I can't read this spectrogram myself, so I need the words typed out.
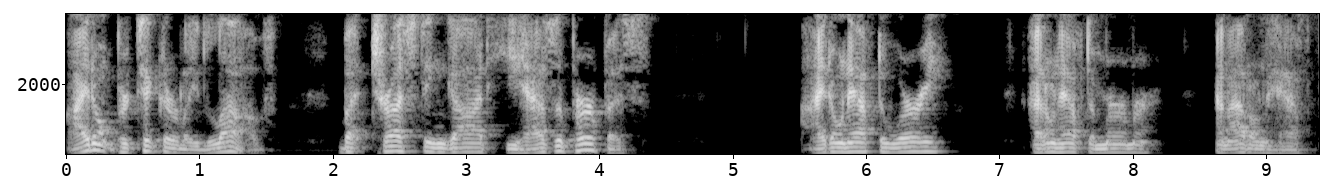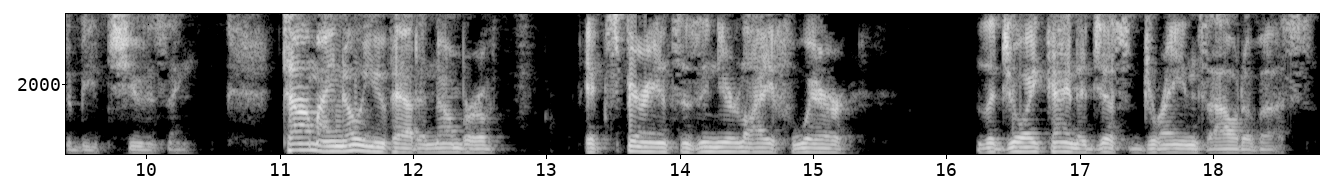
I don't particularly love, but trusting God, He has a purpose. I don't have to worry. I don't have to murmur and I don't have to be choosing. Tom, I know you've had a number of experiences in your life where the joy kind of just drains out of us.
